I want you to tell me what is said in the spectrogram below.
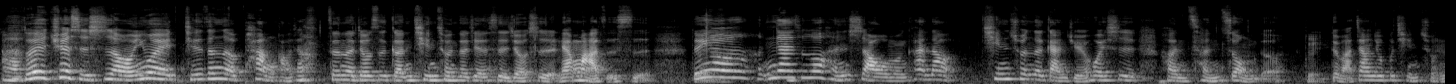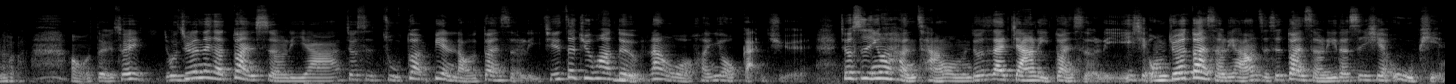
啊，所以确实是哦，因为其实真的胖，好像真的就是跟青春这件事就是两码子事。对，因为应该是说很少我们看到青春的感觉会是很沉重的。对，对吧？这样就不青春了。哦，对，所以我觉得那个断舍离啊，就是阻断变老的断舍离。其实这句话对让我很有感觉，就是因为很长，我们就是在家里断舍离一些，我们觉得断舍离好像只是断舍离的是一些物品，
